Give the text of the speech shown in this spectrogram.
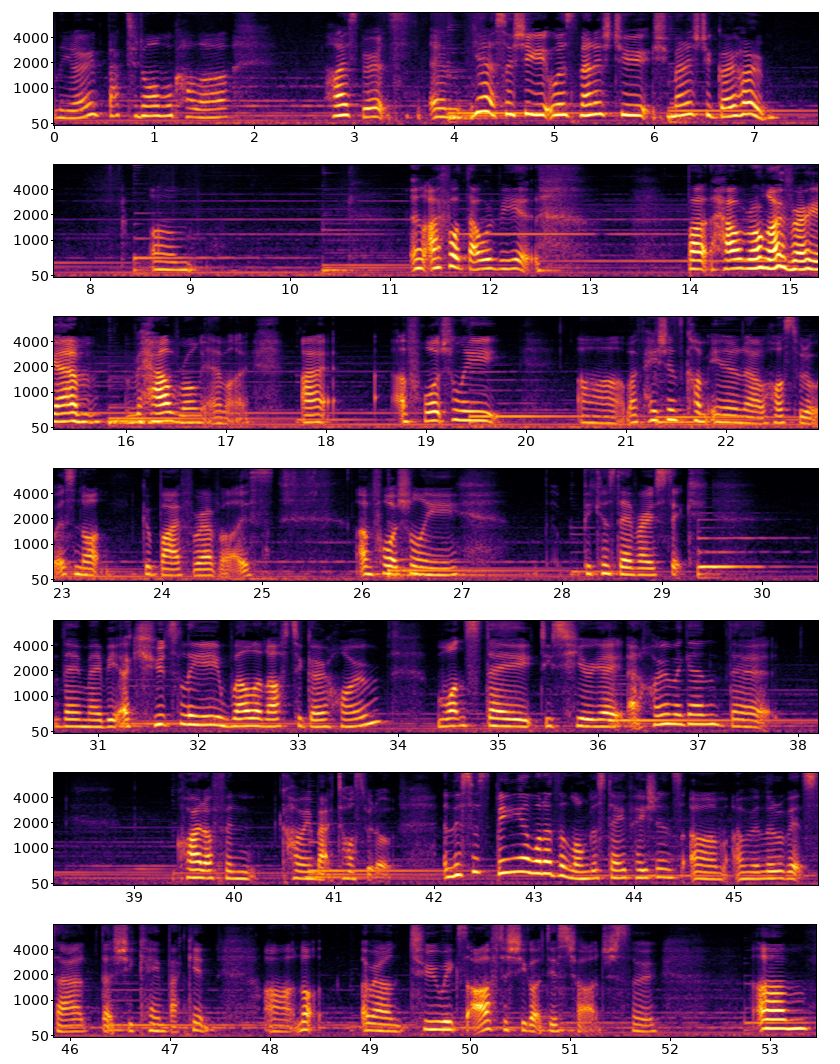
you know, back to normal color, high spirits, and yeah. So she was managed to she managed to go home. Um, and I thought that would be it. But how wrong I very am. How wrong am I? I unfortunately, uh, my patients come in and out of hospital. It's not goodbye forever. It's unfortunately because they're very sick they may be acutely well enough to go home. Once they deteriorate at home again, they're quite often coming back to hospital. And this is being one of the longer stay patients. Um, I'm a little bit sad that she came back in, uh, not around two weeks after she got discharged. So, um,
